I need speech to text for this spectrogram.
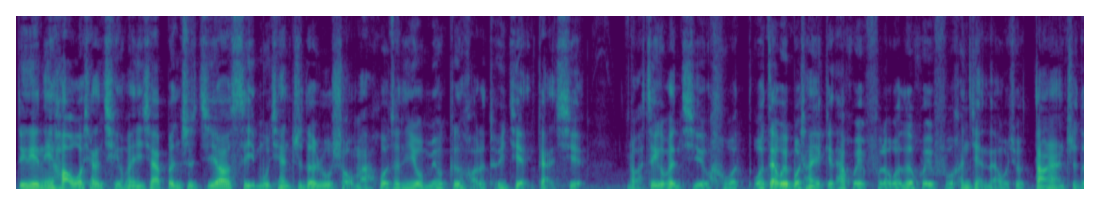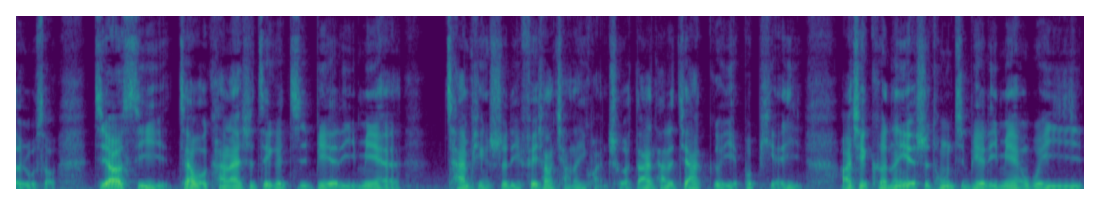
丁丁你好，我想请问一下，奔驰 GLC 目前值得入手吗？或者你有没有更好的推荐？感谢。哦，这个问题我我在微博上也给他回复了，我的回复很简单，我就当然值得入手。GLC 在我看来是这个级别里面产品实力非常强的一款车，当然它的价格也不便宜，而且可能也是同级别里面唯一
